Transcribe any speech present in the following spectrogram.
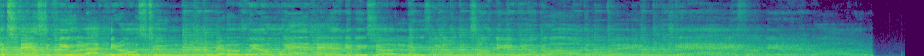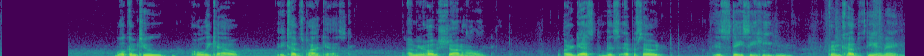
a chance to feel like heroes too. Forever we'll win, and if we should lose, we know someday we'll all go all the way. Welcome to Holy Cow, a Cubs podcast. I'm your host, Sean Holland. Our guest this episode is Staci Heaton from Cubs DNA,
